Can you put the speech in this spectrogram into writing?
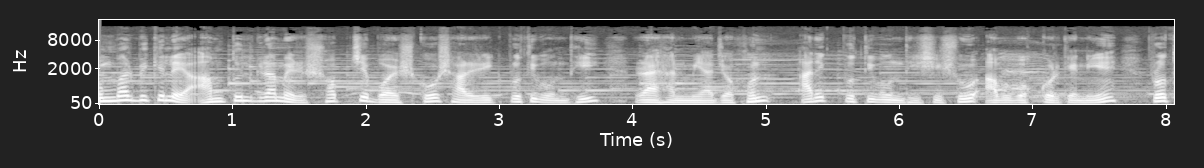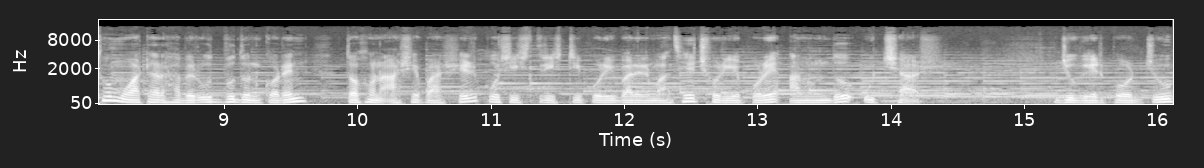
সোমবার বিকেলে আমতুল গ্রামের সবচেয়ে বয়স্ক শারীরিক প্রতিবন্ধী রায়হান মিয়া যখন আরেক প্রতিবন্ধী শিশু আবু বক্করকে নিয়ে প্রথম ওয়াটার হাবের উদ্বোধন করেন, তখন আশেপাশের পঁচিশ ত্রিশটি পরিবারের মাঝে ছড়িয়ে পড়ে আনন্দ, উচ্ছ্বাস। যুগের পর যুগ,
